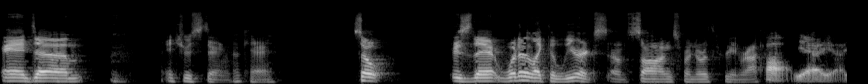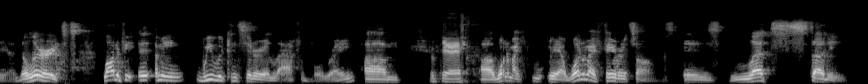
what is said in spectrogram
And um, interesting. Okay. So is there what are like the lyrics of songs from North Korean rock? Oh yeah, yeah, yeah. The lyrics, a lot of people. I mean, we would consider it laughable, right? Um, okay. Uh, one of my yeah, one of my favorite songs is "Let's Study."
